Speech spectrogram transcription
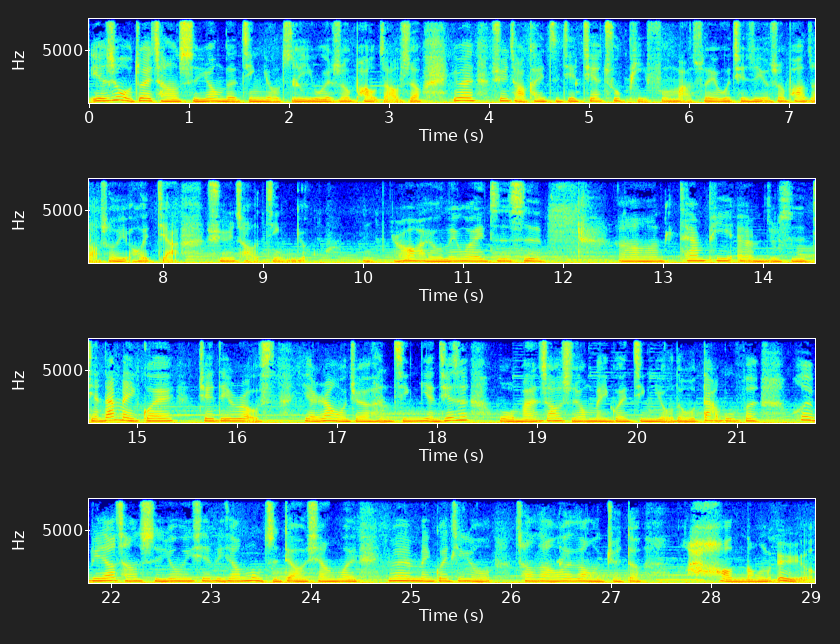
也是我最常使用的精油之一。我有时候泡澡的时候，因为薰衣草可以直接接触皮肤嘛，所以我其实有时候泡澡的时候也会加薰衣草精油。嗯，然后还有另外一支是，嗯，10 P.M. 就是简单玫瑰 JD Rose，也让我觉得很惊艳。其实我蛮少使用玫瑰精油的，我大部分会比较常使用一些比较木质调的香味，因为玫瑰精油常常会让我觉得。好浓郁哦，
